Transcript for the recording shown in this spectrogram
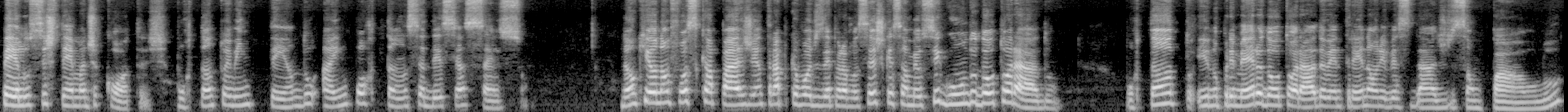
pelo sistema de cotas. Portanto, eu entendo a importância desse acesso. Não que eu não fosse capaz de entrar, porque eu vou dizer para vocês que esse é o meu segundo doutorado. Portanto, e no primeiro doutorado eu entrei na Universidade de São Paulo,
